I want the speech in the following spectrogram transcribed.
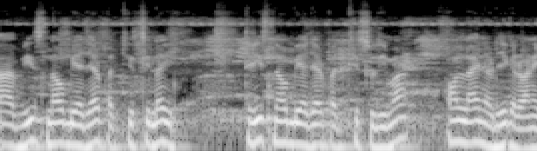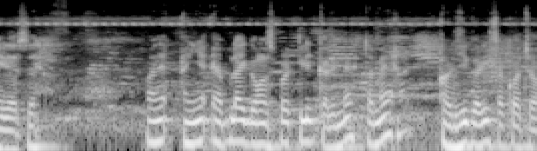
આ વીસ નવ બે હજાર પચીસથી લઈ ત્રીસ નવ બે હજાર પચીસ સુધીમાં ઓનલાઈન અરજી કરવાની રહેશે. અને અહીંયા એપ્લાય ગાઉન્સ પર ક્લિક કરીને તમે અરજી કરી શકો છો.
